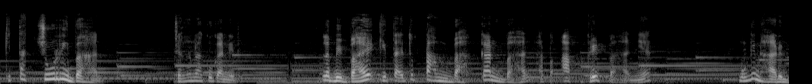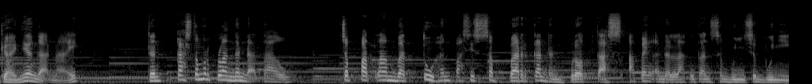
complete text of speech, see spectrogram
Kita curi bahan. Jangan lakukan itu. Lebih baik kita itu tambahkan bahan atau upgrade bahannya. Mungkin harganya nggak naik, dan customer pelanggan nggak tahu. Cepat lambat Tuhan pasti sebarkan dan broadcast apa yang Anda lakukan sembunyi-sembunyi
